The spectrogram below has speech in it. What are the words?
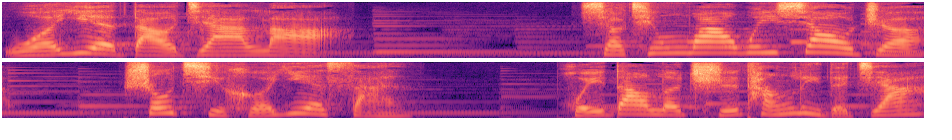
我也到家啦。小青蛙微笑着，收起荷叶伞，回到了池塘里的家。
